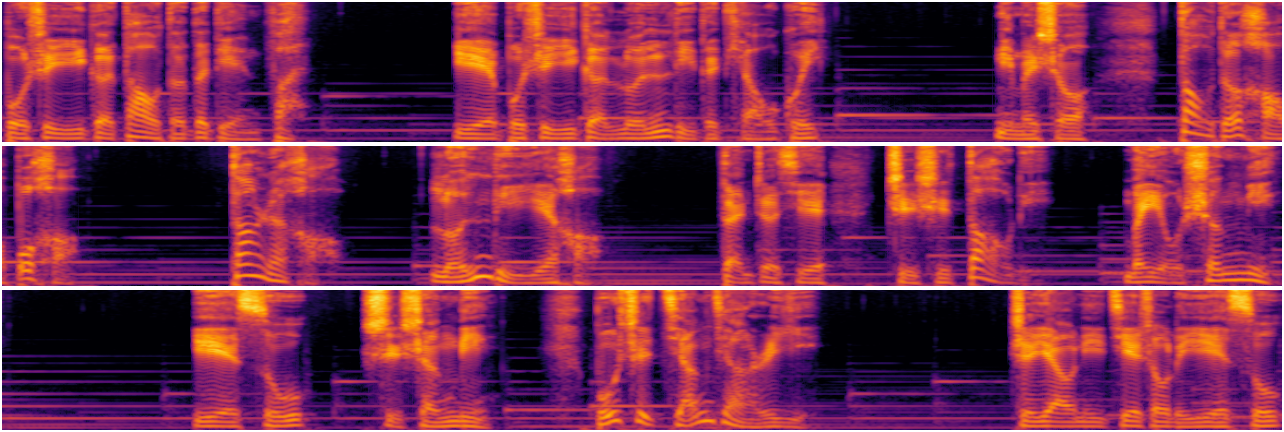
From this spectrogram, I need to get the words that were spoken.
不是一个道德的典范，也不是一个伦理的条规。你们说道德好不好？当然好，伦理也好，但这些只是道理，没有生命。耶稣是生命，不是讲讲而已。只要你接受了耶稣，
